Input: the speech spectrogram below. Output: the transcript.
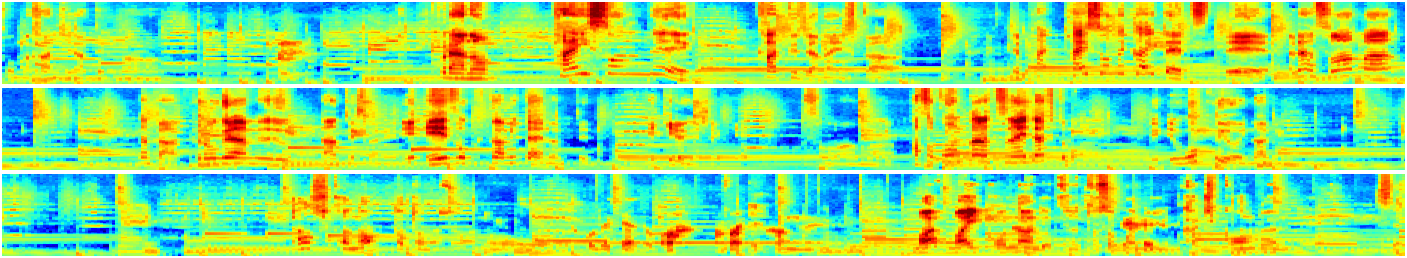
そんな感じになってるな。これあの、Python で書くじゃないですか。で、Py- Python で書いたやつって、あれはそのまま、なんか、プログラム、なんていうんですかね、え永続化みたいなのってできるんでしたっけ？そのまま。パソコンから繋いだくてもえ動くようになる。確かなったと思いますよ。あのここできないとこ怖いですか、うんママイコンなんでずっとそこに書き込むんで、ですよ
